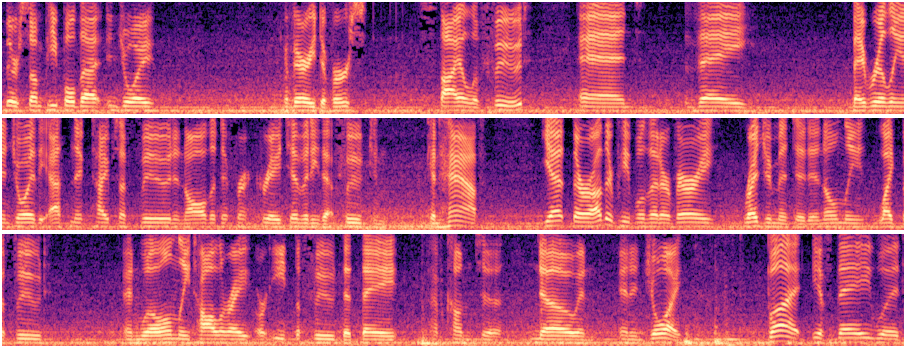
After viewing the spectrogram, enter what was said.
There's some people that enjoy a very diverse style of food, and they they really enjoy the ethnic types of food and all the different creativity that food can can have. Yet there are other people that are very regimented and only like the food and will only tolerate or eat the food that they have come to know and, and enjoy. But if they would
